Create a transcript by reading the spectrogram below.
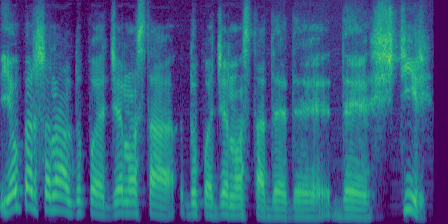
Eu personal, după genul ăsta, după genul ăsta de, de, de știri,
